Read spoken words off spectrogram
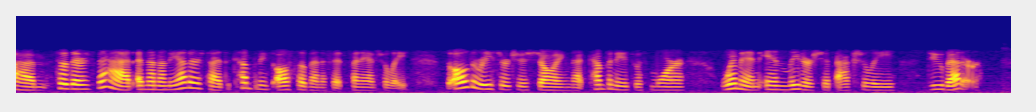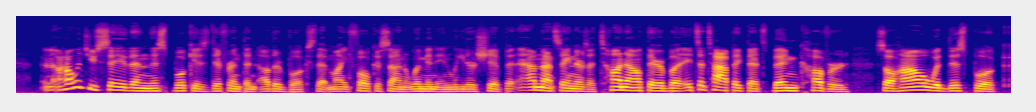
Um, so there's that. And then on the other side, the companies also benefit financially. So all the research is showing that companies with more women in leadership actually do better. And how would you say then this book is different than other books that might focus on women in leadership? I'm not saying there's a ton out there, but it's a topic that's been covered. So how would this book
